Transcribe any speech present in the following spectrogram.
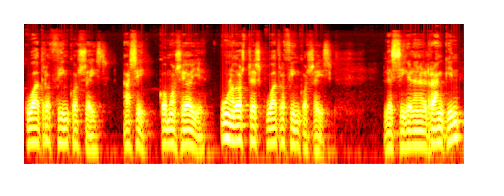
4, 5, 6. Así, como se oye. 1, 2, 3, 4, 5, 6. Les siguen en el ranking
